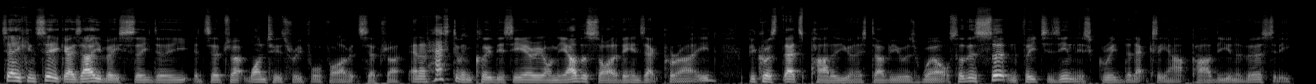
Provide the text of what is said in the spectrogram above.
So you can see it goes A, B, C, D, etc. 1, 2, 3, 4, 5, etc. And it has to include this area on the other side of Anzac Parade because that's part of the UNSW as well. So there's certain features in this grid that actually aren't part of the university,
